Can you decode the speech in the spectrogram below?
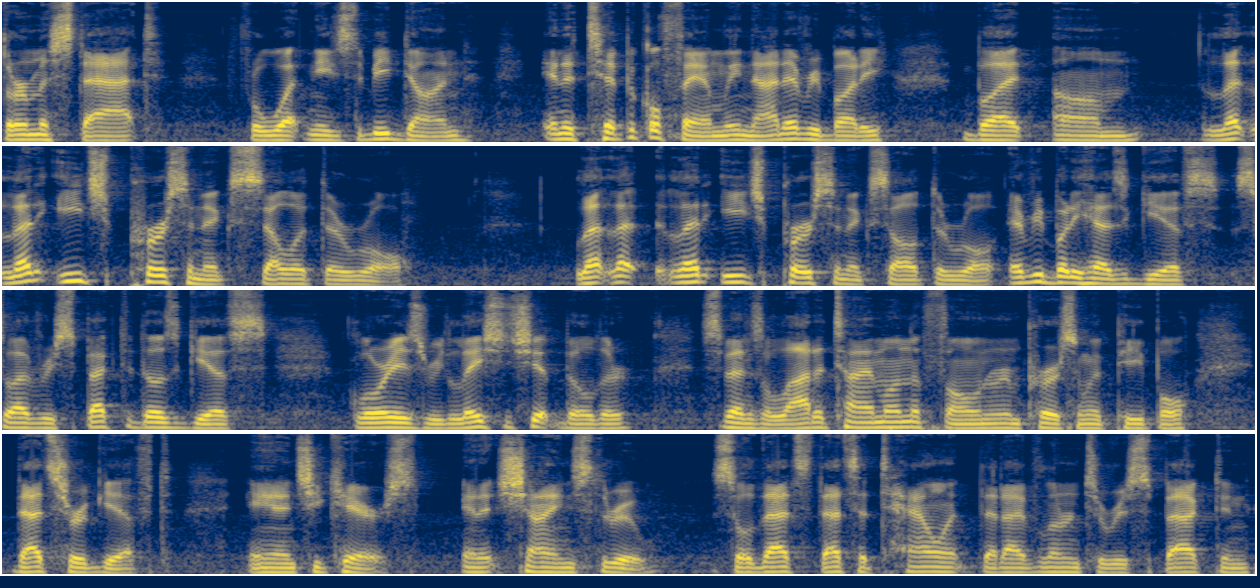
thermostat for what needs to be done in a typical family. Not everybody, but um, let let each person excel at their role. Let, let, let each person excel at their role. Everybody has gifts, so I've respected those gifts. Gloria's relationship builder, spends a lot of time on the phone or in person with people. That's her gift, and she cares, and it shines through. So that's that's a talent that I've learned to respect, and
